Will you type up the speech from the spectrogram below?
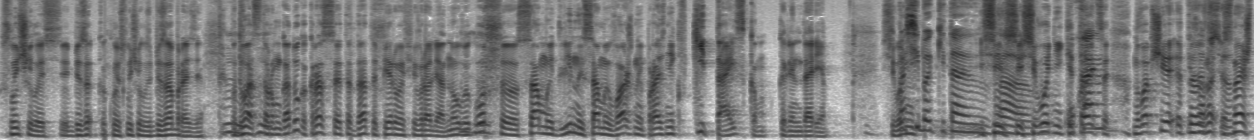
случилась, безо- какое случилось безобразие? В 22 году как раз эта дата 1 февраля. Новый год самый длинный, самый важный праздник в китайском календаре. Спасибо Китаю за се- Сегодня Ухань китайцы... Ну вообще, это, знаешь,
